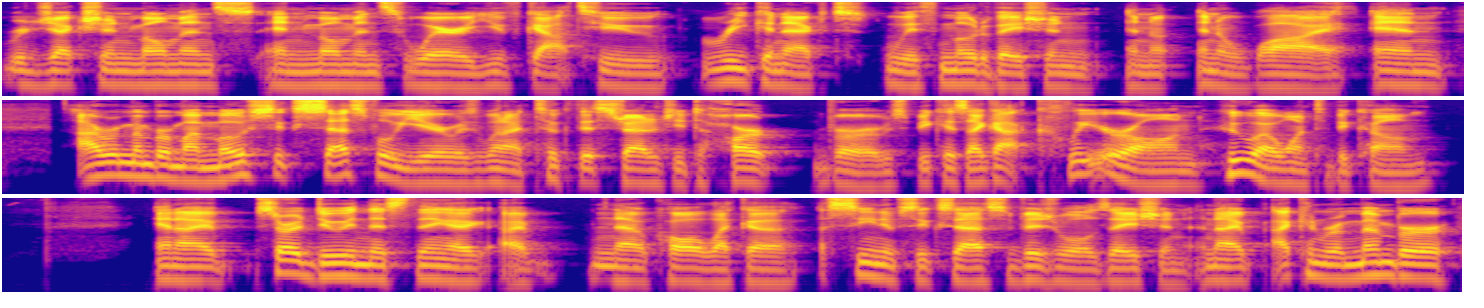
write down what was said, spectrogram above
rejection moments and moments where you've got to reconnect with motivation and a, and a why. And I remember my most successful year was when I took this strategy to heart verbs because I got clear on who I want to become. And I started doing this thing I, I now call like a, a scene of success visualization. And I, I can remember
